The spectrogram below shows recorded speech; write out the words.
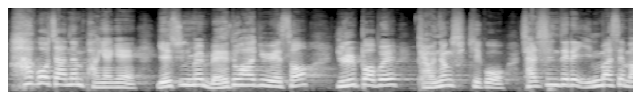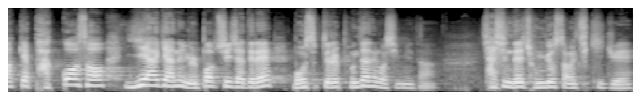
하고자 하는 방향에 예수님을 매도하기 위해서 율법을 변형시키고 자신들의 입맛에 맞게 바꿔서 이야기하는 율법주의자들의 모습들을 본다는 것입니다. 자신들의 종교성을 지키기 위해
